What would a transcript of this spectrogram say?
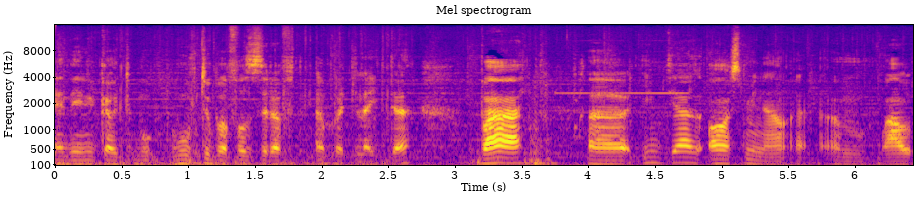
and then go to move, to Buffelsdrift a bit later. But uh, Imtiyaaz asked me now, uh, um, while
